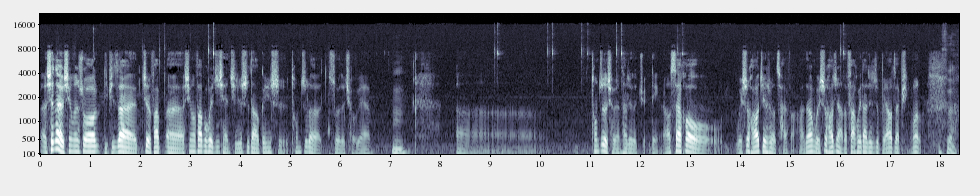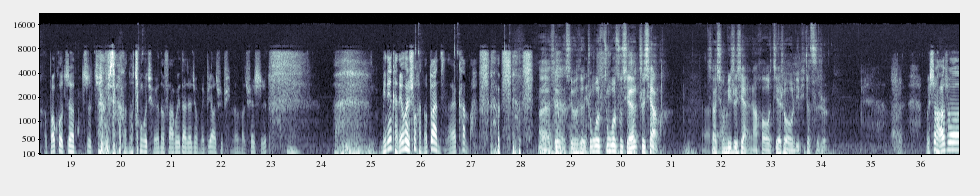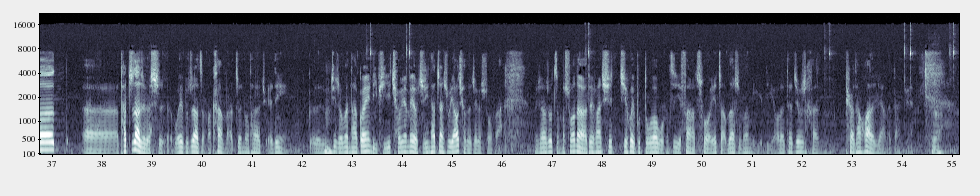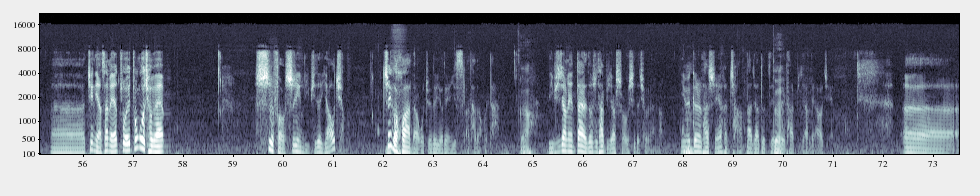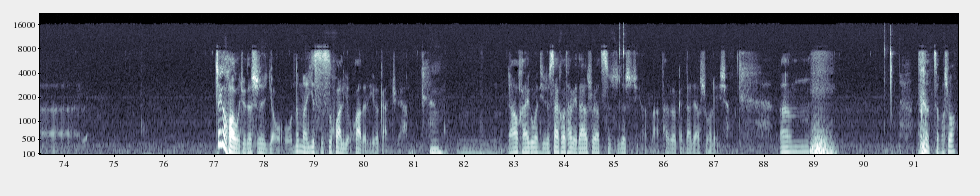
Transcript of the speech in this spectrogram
呃，现在有新闻说，里皮在记者发呃新闻发布会之前，其实是到更衣室通知了所有的球员。嗯。呃。通知了球员他这个决定，然后赛后韦世豪接受了采访啊，当然韦世豪这场的发挥大家就不要再评论了，对，包括这这这比赛很多中国球员的发挥大家就没必要去评论了，确实，唉，明天肯定会出很多段子，大家看吧。呃，现在新闻对中国中国足协致歉了，向球迷致歉，然后接受里皮的辞职。对，韦世豪说，呃，他知道这个事，我也不知道怎么看吧，尊重他的决定。呃，记者问他关于里皮球员没有执行他战术要求的这个说法，韦世豪说怎么说呢？对方其实机会不多，我们自己犯了错，也找不到什么理理由了，但就是很片儿汤话的这样的感觉。是吧？呃，近两三连作为中国球员，是否适应里皮的要求？这个话呢，我觉得有点意思了。他的回答，对啊，里皮教练带的都是他比较熟悉的球员了，因为跟着他时间很长，大家都对对对他比较了解。呃，这个话我觉得是有那么一丝丝话里有话的一个感觉啊。嗯嗯，然后还有一个问题是赛后他给大家说要辞职的事情啊，他说跟大家说了一下，嗯，怎么说？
